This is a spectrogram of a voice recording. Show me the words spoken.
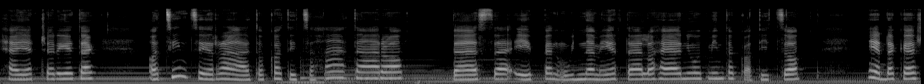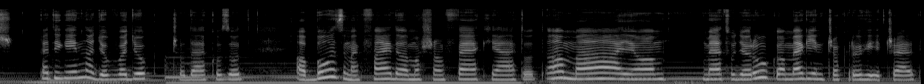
Helyet cseréltek. A cincér ráállt a katica hátára. Persze, éppen úgy nem érte el a hernyót, mint a katica. Érdekes, pedig én nagyobb vagyok, csodálkozott. A boz meg fájdalmasan felkiáltott, a májam, mert hogy a róka megint csak röhécselt.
